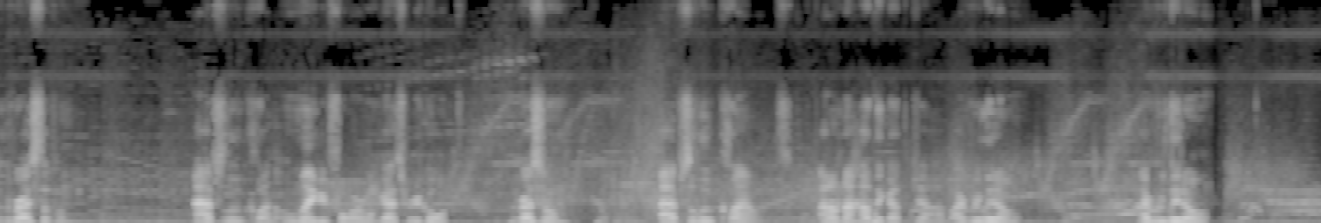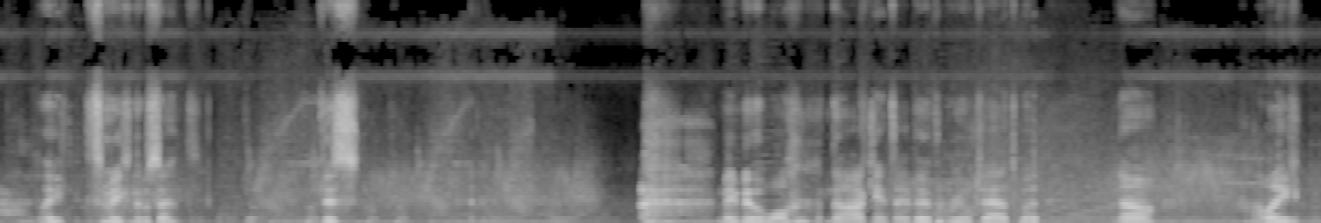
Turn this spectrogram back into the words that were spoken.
the rest of them, absolute clowns. Well, maybe four. One guy's pretty cool. The rest of them, absolute clowns. I don't know how they got the job. I really don't. I really don't. Like, this makes no sense. This... maybe the wall... no, I can't say. They're the real chads, but... No. Like...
